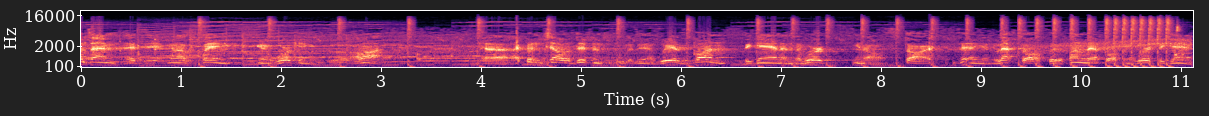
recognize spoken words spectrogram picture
one time it, it, when I was playing, you know, working a lot, uh, I couldn't tell the difference you know, where the fun began and the work, you know, started and left off, where the fun left off and the work began.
